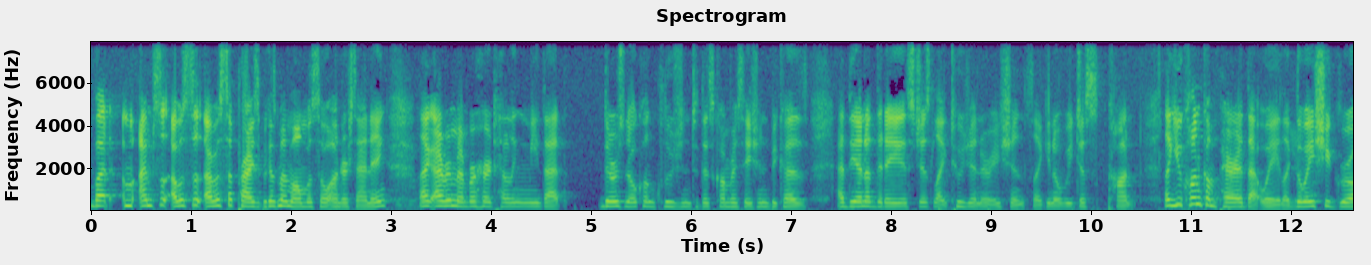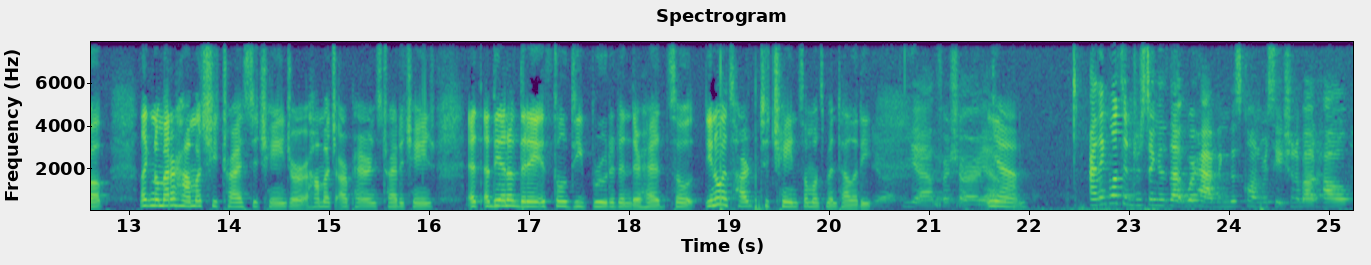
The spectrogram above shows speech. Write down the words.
but um, I'm so, I was I was surprised because my mom was so understanding. Mm-hmm. Like I remember her telling me that there's no conclusion to this conversation because at the end of the day it's just like two generations. Like you know we just can't like you can't compare it that way. Like the way she grew up, like no matter how much she tries to change or how much our parents try to change, at, at the end of the day it's still deep rooted in their head. So you know it's hard to change someone's mentality. Yeah. Yeah, for sure. Yeah. Yeah. I think what's interesting is that we're having this conversation about how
